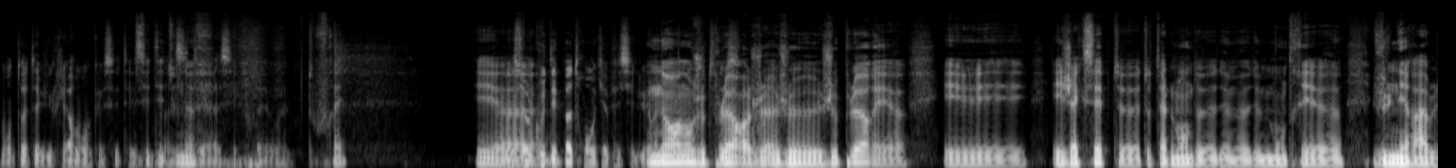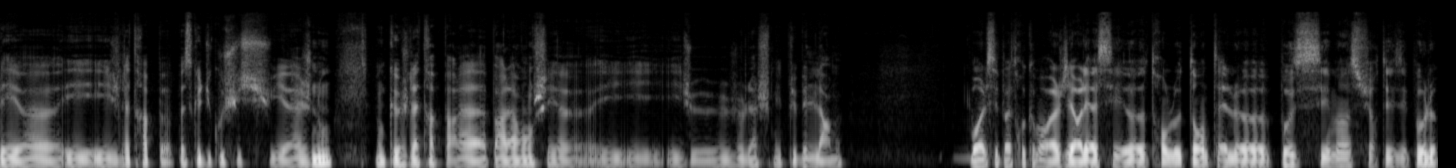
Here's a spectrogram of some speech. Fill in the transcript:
Bon, toi, t'as vu clairement que c'était C'était tout neuf. Assez frais, ouais. tout frais Et, Mais sur le euh, coup, t'es pas trop en capacité de lui Non, répondre, non, je pleure, façon. je, je, je pleure et, euh, et, et j'accepte euh, totalement de, de, me, de me montrer euh, vulnérable et, euh, et, et je l'attrape parce que du coup je suis, je suis à genoux, donc euh, je l'attrape par la, par la hanche et, euh, et, et- et je, je lâche mes plus belles larmes. Bon, elle sait pas trop comment réagir, elle est assez euh, tremblotante, elle euh, pose ses mains sur tes épaules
